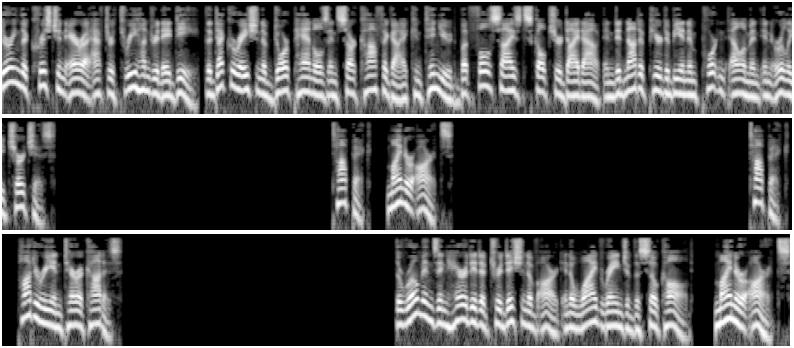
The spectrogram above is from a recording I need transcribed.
During the Christian era after 300 AD, the decoration of door panels and sarcophagi continued but full-sized sculpture died out and did not appear to be an important element in early churches. Minor arts. Pottery and terracottas. The Romans inherited a tradition of art in a wide range of the so-called minor arts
